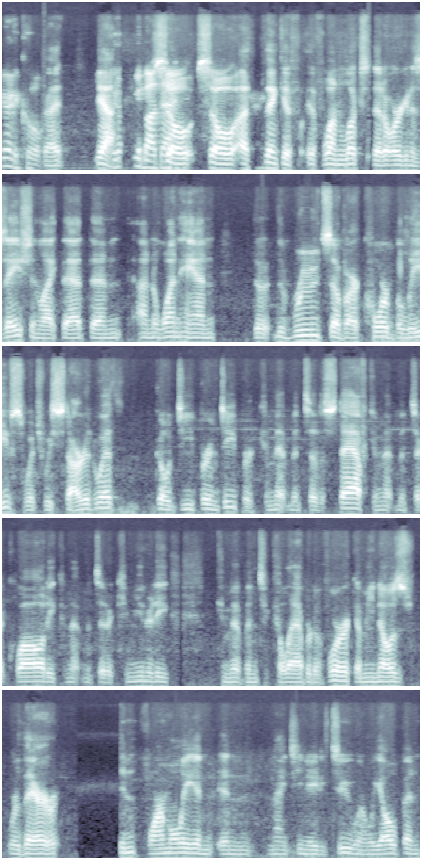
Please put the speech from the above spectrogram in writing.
Very cool. Right. Yeah. We don't think about that. So, so I think if, if one looks at an organization like that, then on the one hand, the, the roots of our core beliefs, which we started with, go deeper and deeper. Commitment to the staff, commitment to quality, commitment to the community, commitment to collaborative work. I mean, those were there informally in, in 1982 when we opened.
